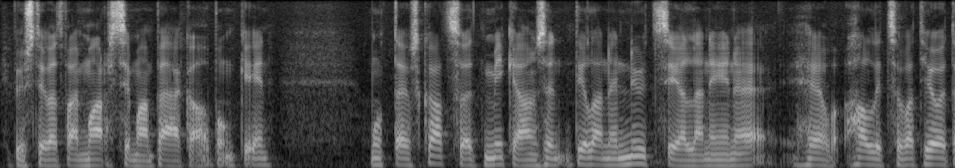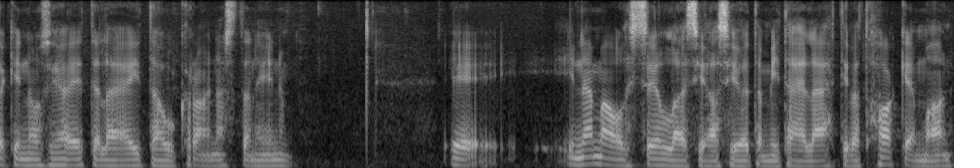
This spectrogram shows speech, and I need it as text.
he pystyivät vain marssimaan pääkaupunkiin. Mutta jos katsoo, että mikä on sen tilanne nyt siellä, niin e, he hallitsevat joitakin osia Etelä- ja Itä-Ukrainasta, niin e, nämä olisi sellaisia asioita, mitä he lähtivät hakemaan,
